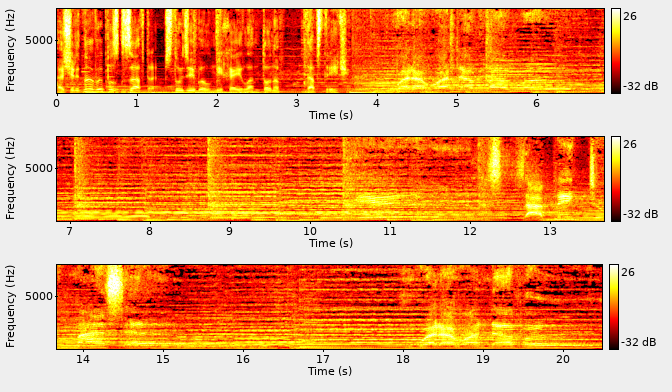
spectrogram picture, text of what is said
Очередной выпуск завтра. В студии был Михаил Антонов. До встречи. I think to myself, what a wonderful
